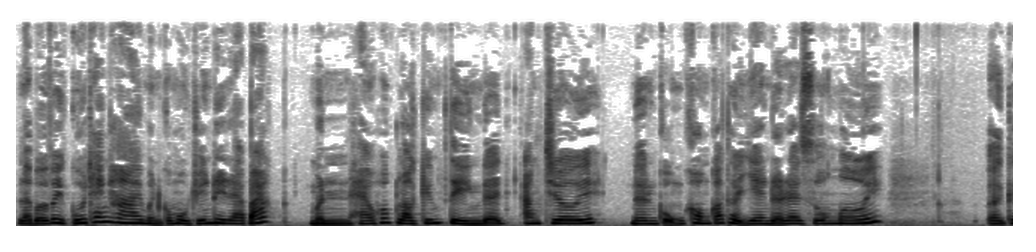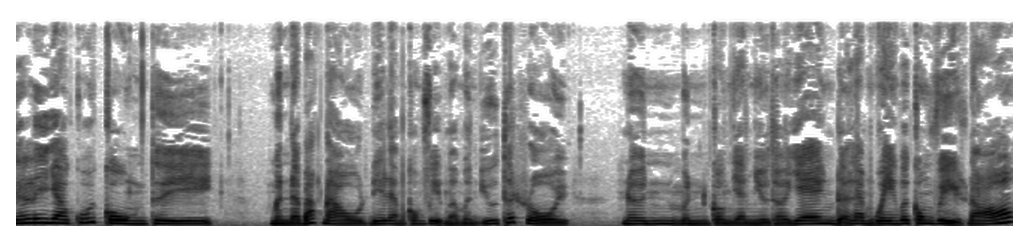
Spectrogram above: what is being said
là bởi vì cuối tháng 2 mình có một chuyến đi ra Bắc, mình háo hức lo kiếm tiền để ăn chơi ấy, nên cũng không có thời gian để ra số mới. Và cái lý do cuối cùng thì mình đã bắt đầu đi làm công việc mà mình yêu thích rồi nên mình còn dành nhiều thời gian để làm quen với công việc đó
